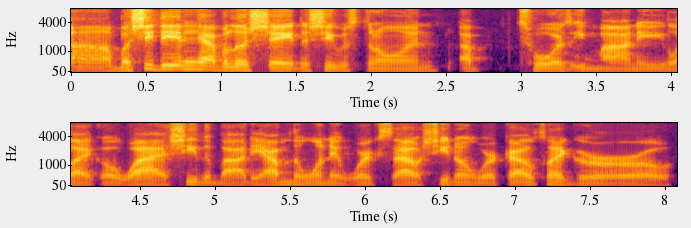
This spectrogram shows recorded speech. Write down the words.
Uh, but she did have a little shade that she was throwing up towards Imani, like, "Oh, why is she the body? I'm the one that works out. She don't work out." It's like, girl,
